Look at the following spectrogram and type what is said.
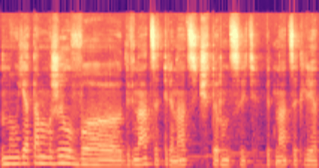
Ну, я там жил в 12, 13, 14, 15 лет.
